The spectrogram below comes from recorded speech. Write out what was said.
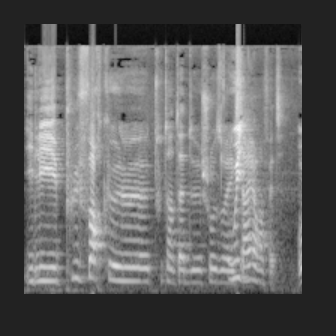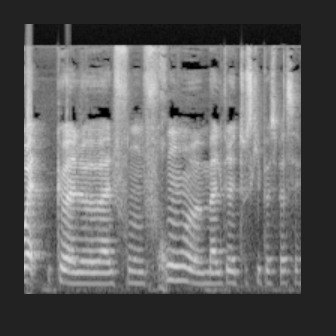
il est plus fort que tout un tas de choses à Oui. l'extérieur, en fait. Ouais, qu'elles euh, elles font front euh, malgré tout ce qui peut se passer.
